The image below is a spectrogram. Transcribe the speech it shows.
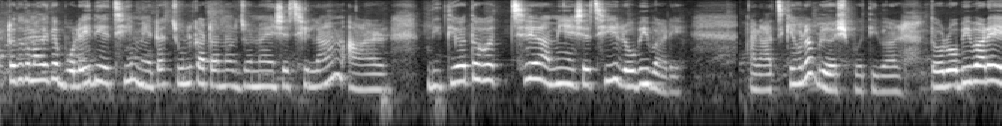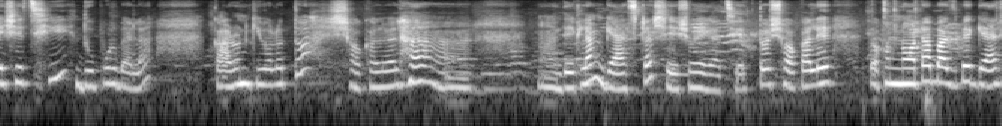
একটা তো তোমাদেরকে বলেই দিয়েছি মেয়েটার চুল কাটানোর জন্য এসেছিলাম আর দ্বিতীয়ত হচ্ছে আমি এসেছি রবিবারে আর আজকে হলো বৃহস্পতিবার। তো রবিবারে এসেছি দুপুরবেলা, কারণ কি বলতো? সকালবেলা দেখলাম গ্যাসটা শেষ হয়ে গেছে। তো সকালে তখন নটা বাজবে, গ্যাস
